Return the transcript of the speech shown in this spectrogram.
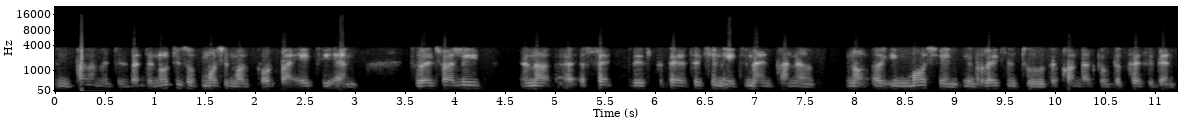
in Parliament is that the notice of motion was brought by ATM to actually you know, uh, set this Section 89 panel uh, in motion in relation to the conduct of the president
